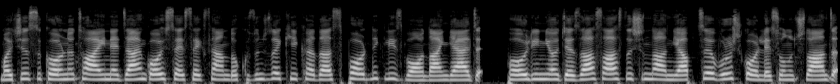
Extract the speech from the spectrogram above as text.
Maçın skorunu tayin eden gol ise 89. dakikada Sporting Lisbon'dan geldi. Paulinho ceza sahası dışından yaptığı vuruş golle sonuçlandı.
